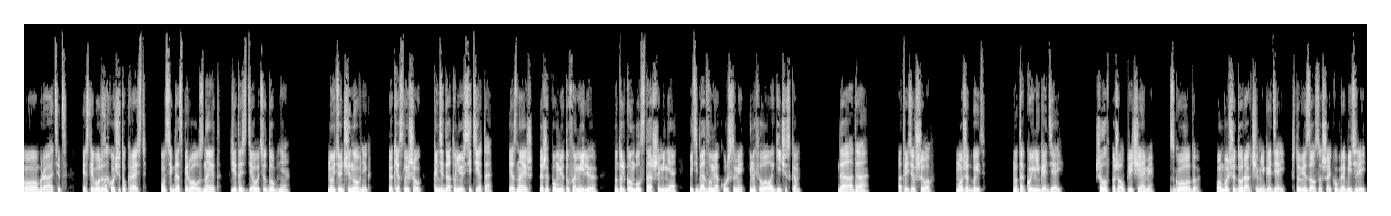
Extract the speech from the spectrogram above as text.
О, братец, если вор захочет украсть, он всегда сперва узнает, где это сделать удобнее. Но ведь он чиновник, как я слышал, кандидат университета. Я, знаешь, даже помню ту фамилию, но только он был старше меня и тебя двумя курсами и на филологическом. Да, да, ответил Шилов. Может быть. Ну такой негодяй. Шилов пожал плечами. С голоду. Он больше дурак, чем негодяй, что ввязался в шайку грабителей,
